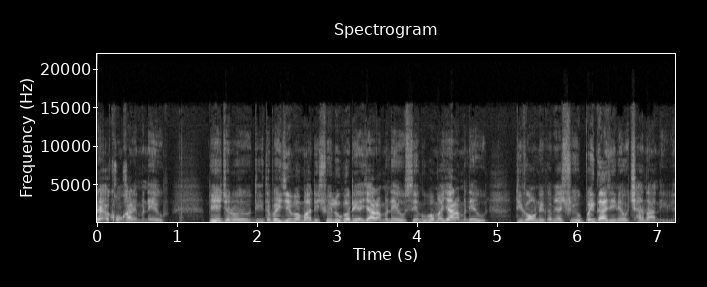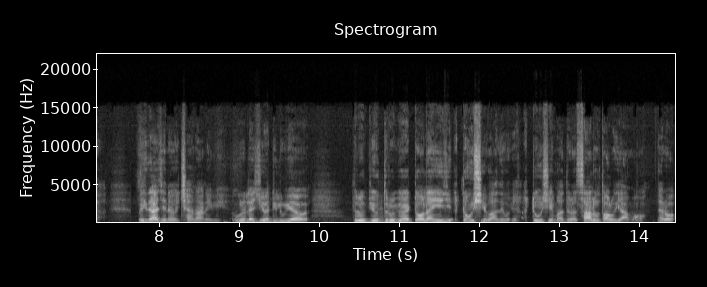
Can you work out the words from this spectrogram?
တဲ့အခွန်ခါတွေမနေဘူးပြီးရင်ကျွန်တော်တို့ဒီတပိတ်ချင်းဘက်မှာဒီရွှေလုတ်ကတည်းကရတာမနေဘူးစင်ကူဘက်မှာရတာမနေဘူးဒီကောင်တွေကမြရွှေကိုပိတ်တာချင်းတွေကိုချမ်းသာနေပြီဗျပိတ်တာချင်းတွေကိုချမ်းသာနေပြီအခုလက်ရှိတော့ဒီလူတွေကသူတို့ပြောသူတို့ပြောတော်လန်ရေးကြီးအတုံးရှိပါသေးဘူးဗျအတုံးရှိမှသူတို့စားလို့တောက်လို့ရမှာအောင်အဲ့တော့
